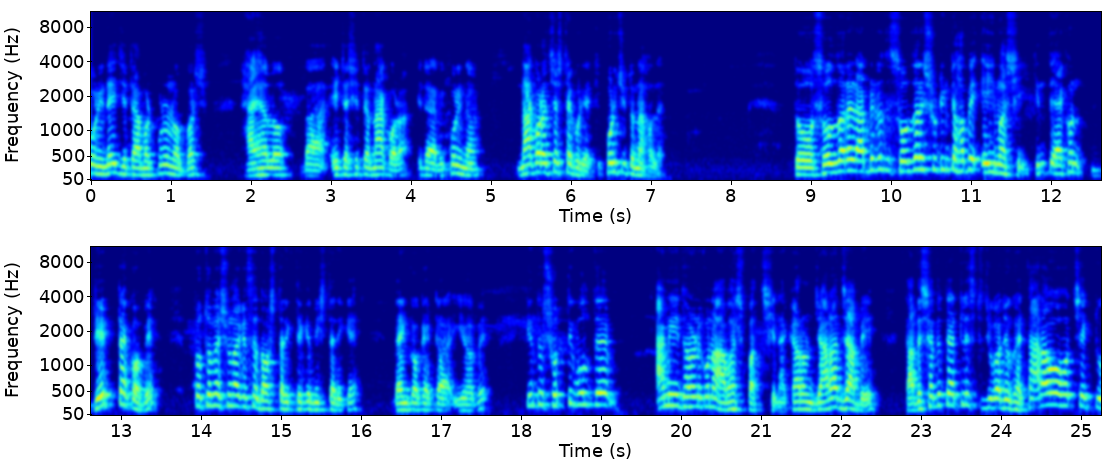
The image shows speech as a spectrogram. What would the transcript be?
করি নাই, যেটা আমার পুরনো অভ্যাস। হাই হ্যালো বা এটা সেটা না করা, এটা আমি করি না। না করার চেষ্টা করি আর কি পরিচিত না হলে। তো সোলজারের আপডেট হচ্ছে সোলজারের শুটিংটা হবে এই মাসেই, কিন্তু এখন ডেটটা কবে? প্রথমে শোনা গেছে দশ তারিখ থেকে বিশ তারিখে ব্যাংককে একটা ইয়ে হবে। কিন্তু সত্যি বলতে আমি এই ধরনের কোনো আভাস পাচ্ছি না। কারণ যারা যাবে, তাদের সাথে তো অ্যাটলিস্ট যোগাযোগ হয়। তারাও হচ্ছে একটু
